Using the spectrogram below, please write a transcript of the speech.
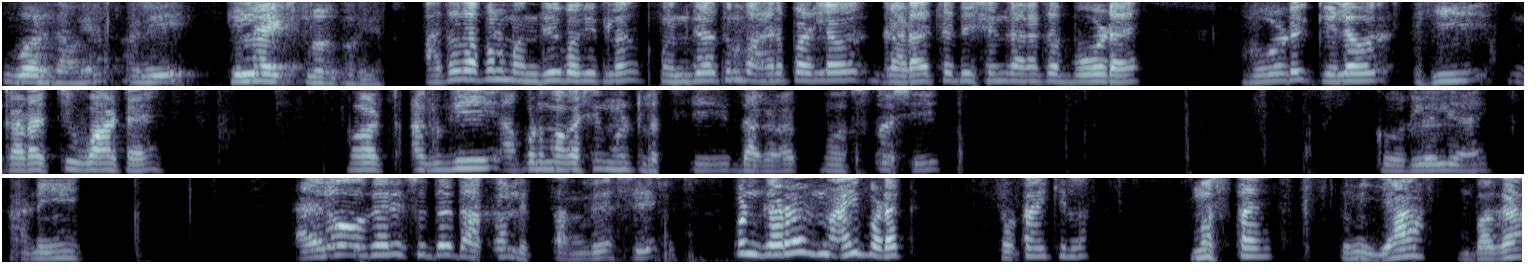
वर जाऊया आणि किल्ला एक्सप्लोर करूया. आताच आपण मंदिर बघितलं. मंदिरातून बाहेर पडल्यावर गडाच्या दिशेने जाण्याचा बोर्ड आहे. बोर्ड गेल्यावर ही गडाची वाट आहे. वाट अगदी आपण मगाशी म्हटलं की दगडात मस्त अशी कोरलेली आहे. आणि ॲलो वगैरे सुद्धा दाखवलेत चांगले असे. पण गरज नाही पडत. छोटा आहे किल्ला. मस्त आहे. तुम्ही या बघा.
